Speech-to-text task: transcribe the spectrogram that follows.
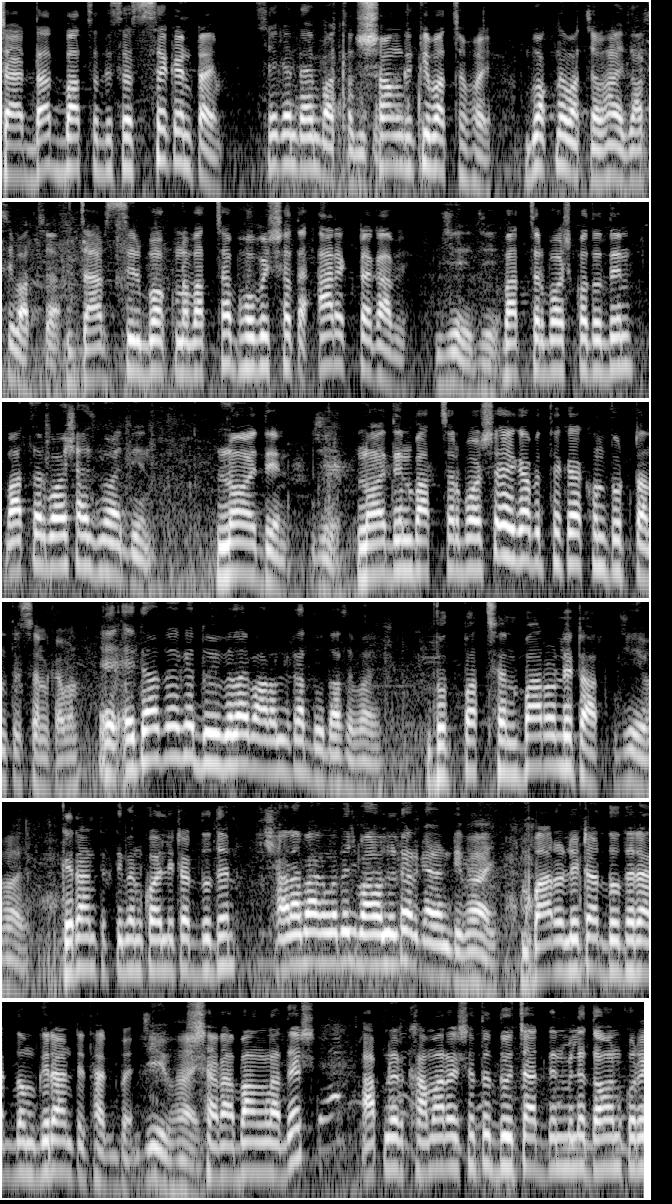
চার দাঁত বাচ্চা দিচ্ছে সেকেন্ড টাইম সেকেন্ড টাইম বাচ্চা দিচ্ছে সঙ্গে কি বাচ্চা ভাই? বকনা বাচ্চা ভাই জার্সি বাচ্চা। জার্সির বকনা বাচ্চা ভবিষ্যতে আরেকটা গাবে। জি জি। বাচ্চার বয়স কত দিন বাচ্চার বয়স আজ নয় দিন। নয় দিন। জি। নয় দিন বাচ্চার বয়সে এই গাভীর থেকে এখন দুধ টানতেছেন কেমন? এটা থেকে দুই বেলায় বারো লিটার দুধ আছে ভাই। দুধ পাচ্ছেন বারো লিটার। জি ভাই। গ্যারান্টি দিবেন কয় লিটার দুধের? সারা বাংলাদেশ বারো লিটার গ্যারান্টি ভাই। বারো লিটার দুধের একদম গ্যারান্টি থাকবে। জি ভাই। সারা বাংলাদেশ আপনার খামারের সাথে দুই চার দিন মিলে দহন করে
